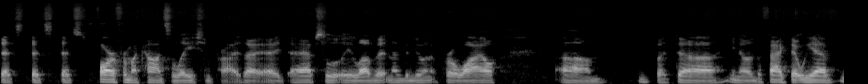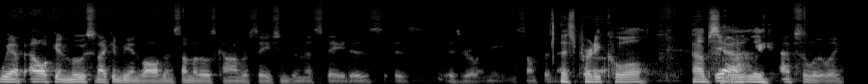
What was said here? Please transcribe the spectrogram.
that's, that's, that's far from a consolation prize. I, I, I, absolutely love it. And I've been doing it for a while. Um, but uh, you know the fact that we have we have elk and moose and I can be involved in some of those conversations in this state is is is really neat and something that, that's pretty uh, cool. Absolutely, yeah, absolutely,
